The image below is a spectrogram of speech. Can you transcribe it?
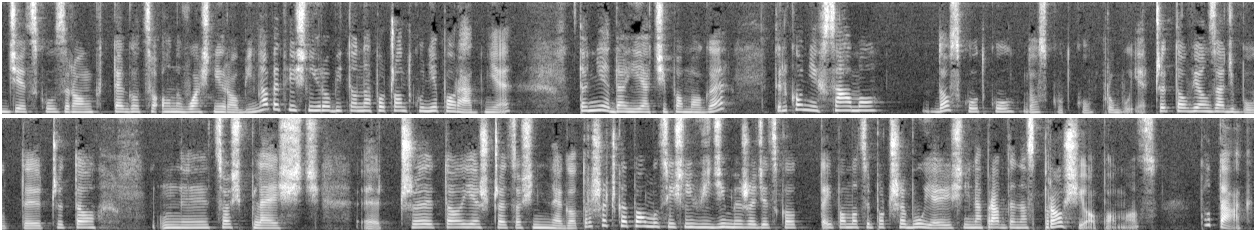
dziecku z rąk tego, co ono właśnie robi. Nawet jeśli robi to na początku nieporadnie, to nie daj ja ci pomogę, tylko niech samo do skutku, do skutku próbuje. Czy to wiązać buty, czy to y, coś pleść, y, czy to jeszcze coś innego. Troszeczkę pomóc, jeśli widzimy, że dziecko tej pomocy potrzebuje, jeśli naprawdę nas prosi o pomoc, to tak.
